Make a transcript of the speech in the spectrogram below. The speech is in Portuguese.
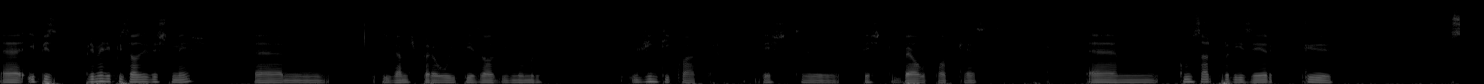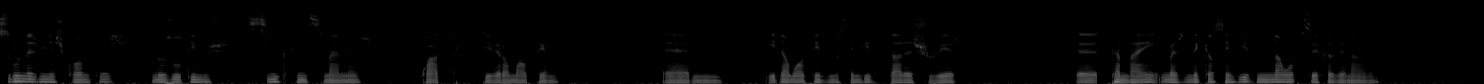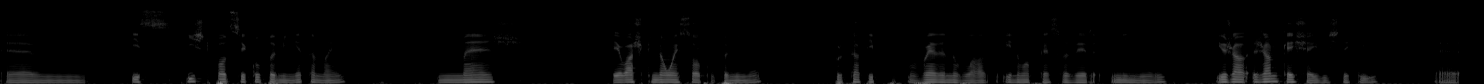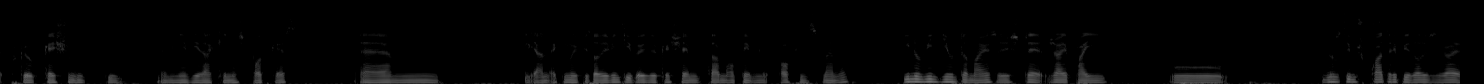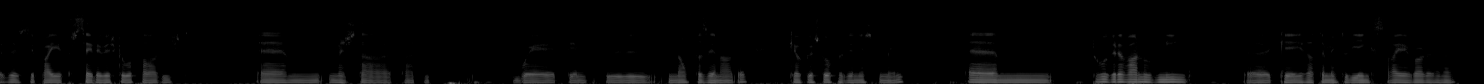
Uh, epi primeiro episódio deste mês um, e vamos para o episódio número 24 deste, deste belo podcast. Um, começar por dizer que, segundo as minhas contas, nos últimos 5 fins de semana, 4 tiveram mau tempo. Um, e não mau tempo no sentido de estar a chover uh, também, mas naquele sentido de não apetecer fazer nada. Um, isso, isto pode ser culpa minha também, mas eu acho que não é só culpa minha, porque está tipo o beda nublado e não me apetece fazer nenhum. Eu já, já me queixei disto aqui, uh, porque eu queixo-me de tudo na minha vida aqui neste podcast. Um, é que no episódio 22 eu queixei-me de estar mau tempo ao fim de semana. E no 21 também, ou seja, isto é, já é para aí o. Nos últimos 4 episódios já deve ser aí a terceira vez que eu vou falar disto. Um, mas está tá, tipo. É tempo de não fazer nada, que é o que eu estou a fazer neste momento. Estou um, a gravar no domingo, uh, que é exatamente o dia em que sai agora, não é?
